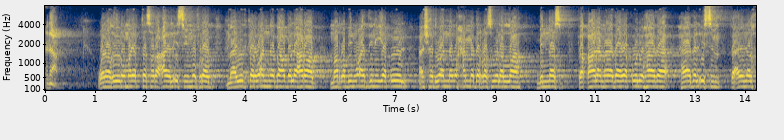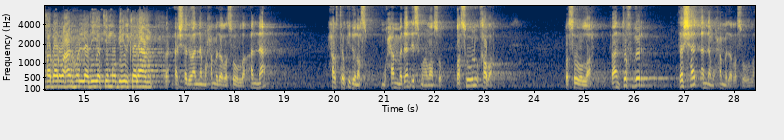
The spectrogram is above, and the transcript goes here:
نعم. ونظير ما يقتصر على الاسم المفرد ما يذكر أن بعض الأعراب مر بمؤذن يقول أشهد أن محمدا رسول الله بالنصب. فقال ماذا يقول هذا؟ هذا الاسم. فأين الخبر عنه الذي يتم به الكلام؟ أشهد أن محمدا رسول الله. أن حرف توكيد ونصب. محمدا اسمها منصوب. رسول خبر. رسول الله. فأن تخبر تشهد أن محمدا رسول الله.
